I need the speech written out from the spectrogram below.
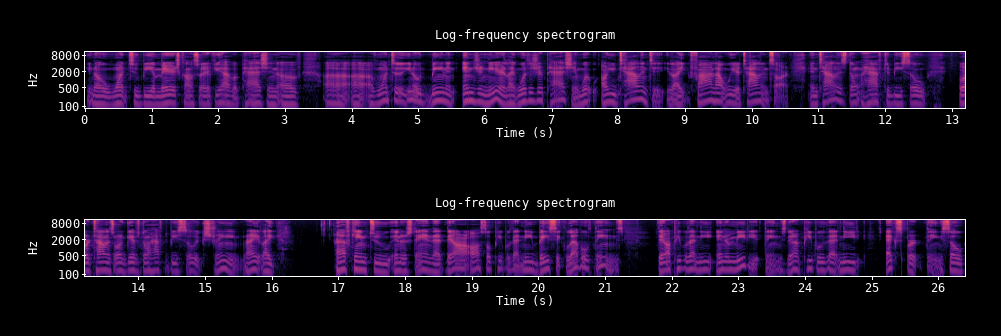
you know want to be a marriage counselor if you have a passion of uh, uh of want to you know being an engineer like what is your passion what are you talented like find out where your talents are and talents don't have to be so or talents or gifts don't have to be so extreme right like I've came to understand that there are also people that need basic level things. There are people that need intermediate things. There are people that need expert things. So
